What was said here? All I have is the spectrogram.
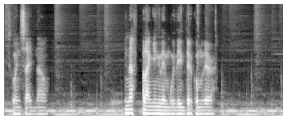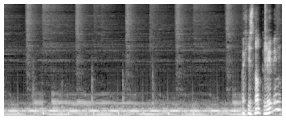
Let's go inside now. Enough pranking them with the intercom there. Oh, he's not leaving?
